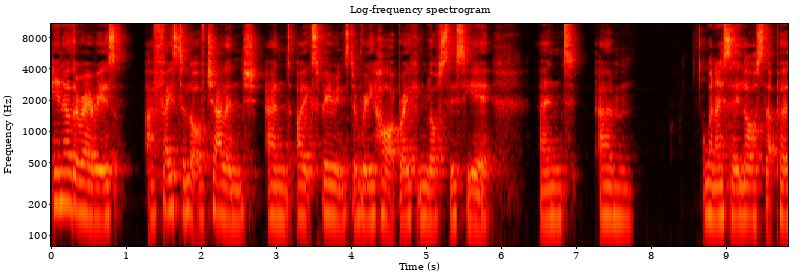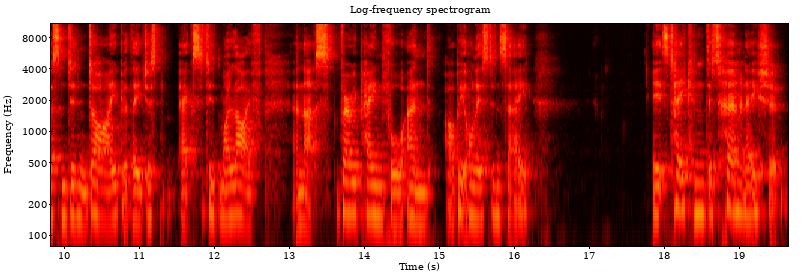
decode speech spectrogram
in other areas I faced a lot of challenge and I experienced a really heartbreaking loss this year and um, when I say loss, that person didn't die, but they just exited my life. And that's very painful. And I'll be honest and say it's taken determination.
